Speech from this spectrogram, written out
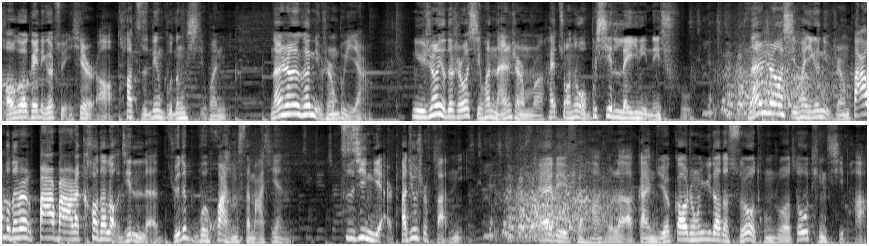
曹哥给你个准信儿啊，他指定不能喜欢你。男生和女生不一样。女生有的时候喜欢男生嘛？还装着我不信勒你那出。男生要喜欢一个女生，巴不得巴巴的靠她老近了，绝对不会画什么三八线。自信点，他就是烦你。艾丽芬哈说了，感觉高中遇到的所有同桌都挺奇葩。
